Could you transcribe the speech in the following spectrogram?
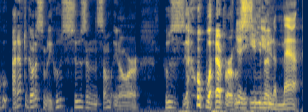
who, i'd have to go to somebody who's susan some you know or who's whatever yeah, who's you, you Stephen need a map.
